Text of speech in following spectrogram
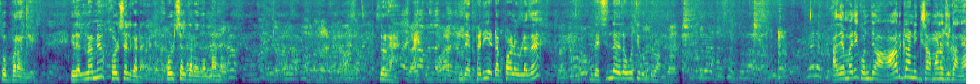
சூப்பராக இருக்குது இது எல்லாமே ஹோல்சேல் கடை. ஹோல்சேல் கடை இது எல்லாமே சொல்லுங்க இந்த பெரிய டப்பாவில் உள்ளதை இந்த சின்ன இதில் ஊற்றி கொடுத்துருவாங்க. அதே மாதிரி கொஞ்சம் ஆர்கானிக் சாமான் வச்சுருக்காங்க.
